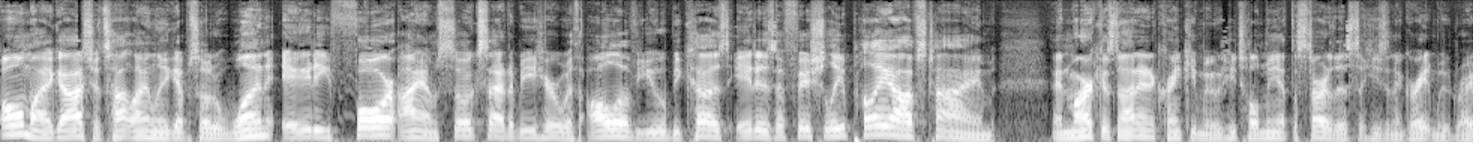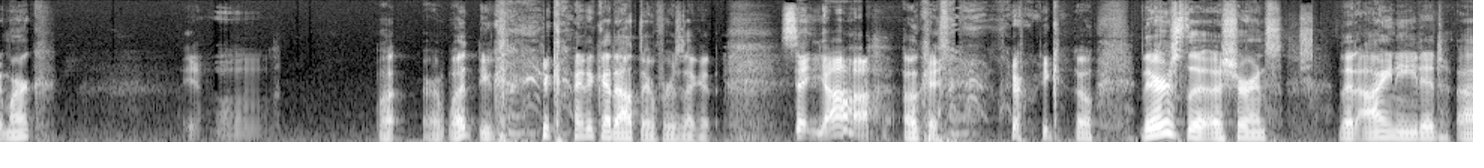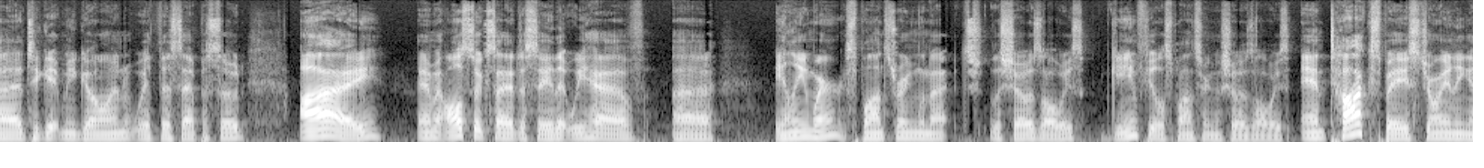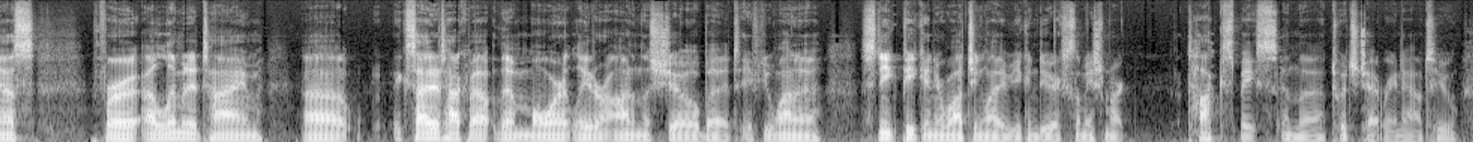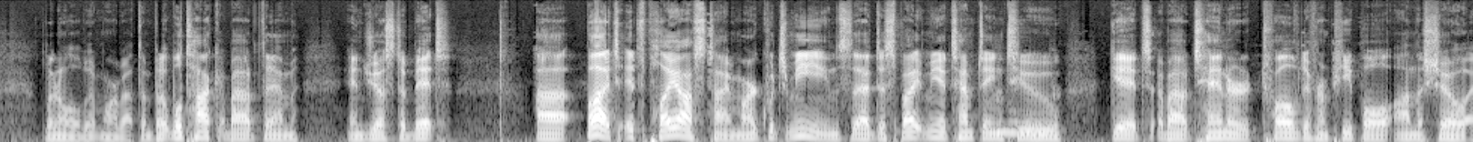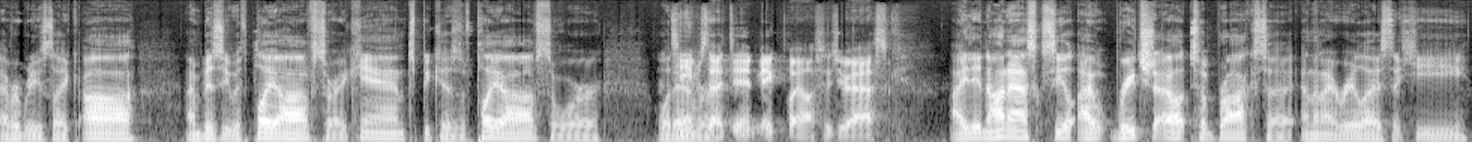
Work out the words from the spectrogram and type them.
Oh my gosh, it's Hotline League episode 184. I am so excited to be here with all of you because it is officially playoffs time. And Mark is not in a cranky mood. He told me at the start of this that he's in a great mood, right, Mark? Yeah. What? What? You you kind of cut out there for a second. Said yeah. Okay, there we go. There's the assurance that I needed uh, to get me going with this episode. I am also excited to say that we have uh, Alienware sponsoring the night, the show as always, Game Fuel sponsoring the show as always, and Talkspace joining us for a limited time. Uh, excited to talk about them more later on in the show, but if you want to sneak peek and you're watching live, you can do exclamation mark Talkspace in the Twitch chat right now to learn a little bit more about them. But we'll talk about them in just a bit. Uh, but it's playoffs time, Mark, which means that despite me attempting to get about 10 or 12 different people on the show, everybody's like, ah, I'm busy with playoffs, or I can't because of playoffs, or whatever. Teams that didn't make playoffs, did you ask? I did not ask Seal. I reached out to Broxah, and then I realized that he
